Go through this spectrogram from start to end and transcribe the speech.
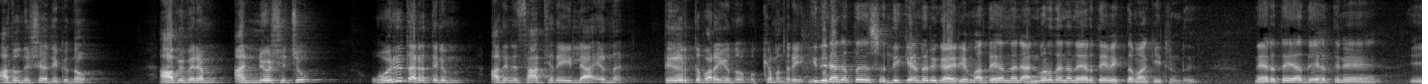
അത് നിഷേധിക്കുന്നു. ആ വിവരം അന്വേഷിച്ചു. ഒരു തരത്തിലും അതിന് സാധ്യതയില്ല എന്ന് തീർത്തു പറയുന്നു മുഖ്യമന്ത്രി. ഇതിനകത്ത് ശ്രദ്ധിക്കേണ്ട ഒരു കാര്യം അദ്ദേഹം തന്നെ അൻവർ തന്നെ നേരത്തെ വ്യക്തമാക്കിയിട്ടുണ്ട്. നേരത്തെ അദ്ദേഹത്തിന് ഈ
